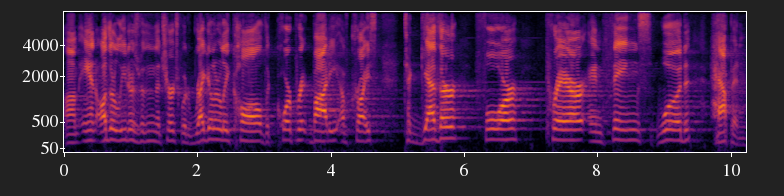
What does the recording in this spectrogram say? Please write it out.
um, and other leaders within the church would regularly call the corporate body of Christ together for prayer, and things would happen.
